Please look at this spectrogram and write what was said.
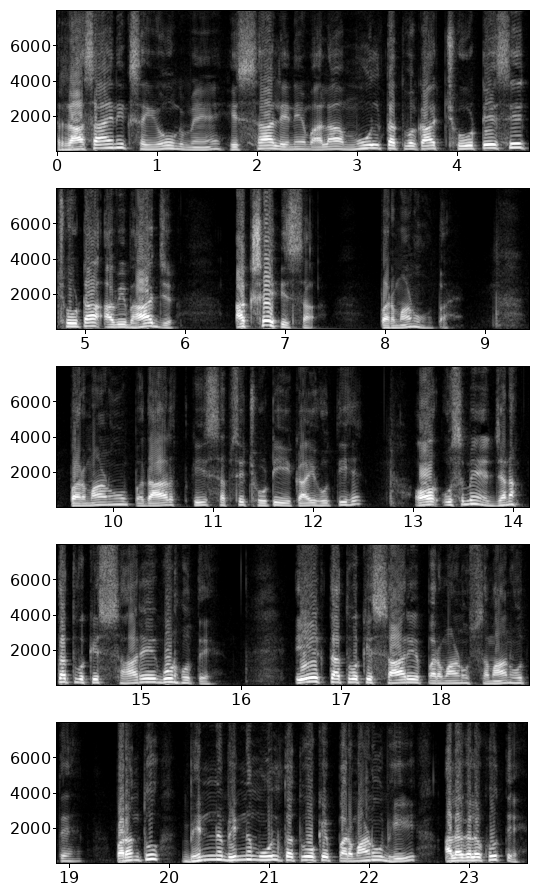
रासायनिक संयोग में हिस्सा लेने वाला मूल तत्व का छोटे से छोटा अविभाज्य अक्षय हिस्सा परमाणु होता है। परमाणु पदार्थ की सबसे छोटी इकाई होती है और उसमें जनक तत्व के सारे गुण होते हैं। एक तत्व के सारे परमाणु समान होते हैं, परंतु भिन्न भिन्न मूल तत्वों के परमाणु भी अलग अलग होते हैं।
